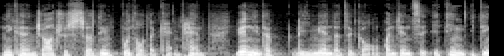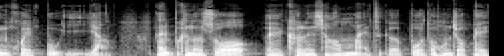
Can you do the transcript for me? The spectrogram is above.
你可能就要去设定不同的 campaign，因为你的里面的这种关键字一定一定会不一样。那你不可能说，诶，客人想要买这个波尔多红酒杯，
